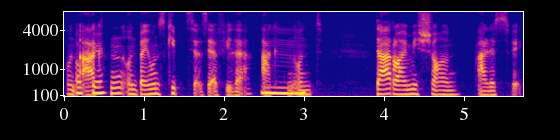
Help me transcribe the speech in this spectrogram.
und Okay. Akten. Und bei uns gibt es ja sehr viele Akten und da räume ich schon alles weg.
